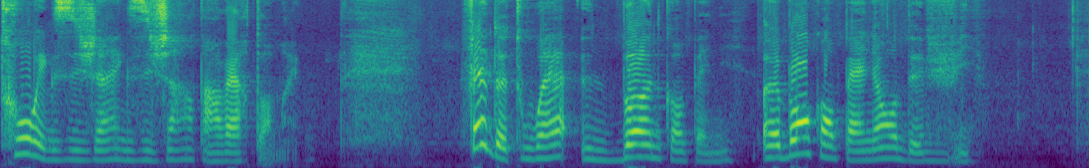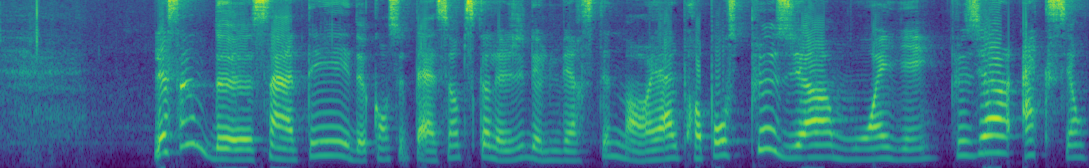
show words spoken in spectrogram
trop exigeant, exigeante envers toi-même. Fais de toi une bonne compagnie, un bon compagnon de vie. Le Centre de santé et de consultation psychologique de l'Université de Montréal propose plusieurs moyens, plusieurs actions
